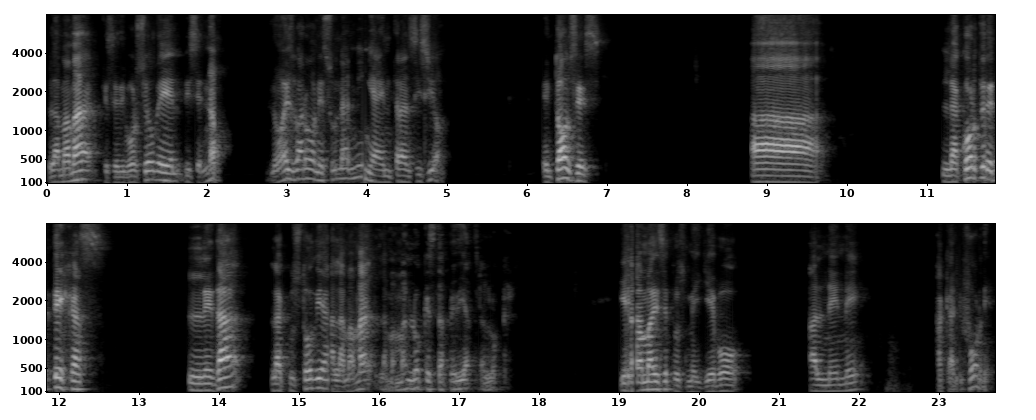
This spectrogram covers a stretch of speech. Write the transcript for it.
La mamá que se divorció de él dice, no, no es varón, es una niña en transición. Entonces, la Corte de Texas le da la custodia a la mamá, la mamá loca está pediatra loca. Y la mamá dice, pues me llevo al nene a California,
